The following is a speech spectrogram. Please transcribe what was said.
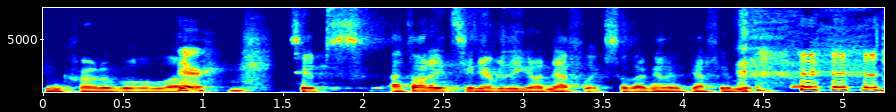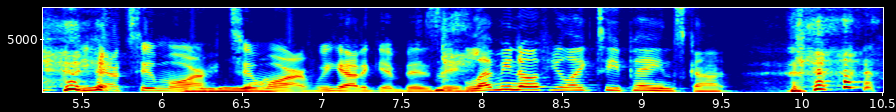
incredible uh, tips. I thought I'd seen everything on Netflix, so I'm going to definitely You have two more. Two more. We got to get busy. Let me know if you like T-Pain, Scott.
